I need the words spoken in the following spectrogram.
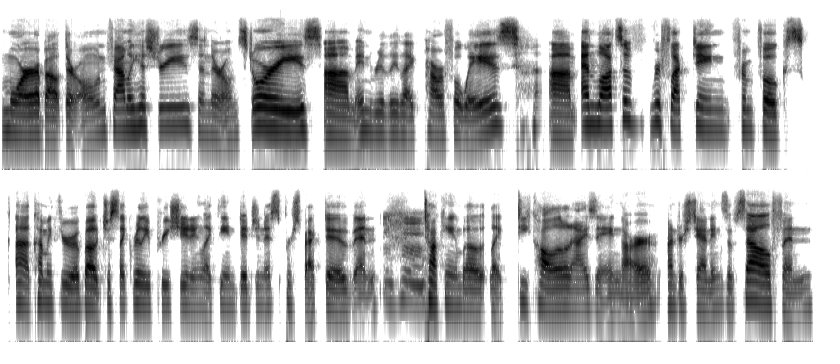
more about their own family histories and their own stories um, in really like powerful ways. Um, and lots of reflecting from folks uh, coming through about just like really appreciating like the indigenous perspective and Mhm. talking about like decolonizing our understandings of self and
